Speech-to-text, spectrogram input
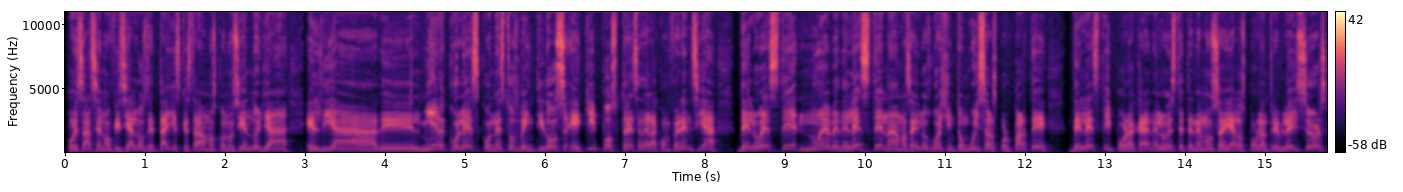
pues hacen oficial los detalles que estábamos conociendo ya el día del miércoles con estos 22 equipos, 13 de la conferencia del oeste, 9 del este, nada más ahí los Washington Wizards por parte del este y por acá en el oeste tenemos ahí a los Portland Trail Blazers,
